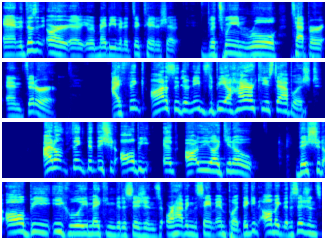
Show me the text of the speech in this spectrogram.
And it doesn't or or maybe even a dictatorship between Rhule, Tepper, and Fitterer. I think honestly there needs to be a hierarchy established. I don't think that they should all be are they like you know they should all be equally making the decisions or having the same input. They can all make the decisions,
